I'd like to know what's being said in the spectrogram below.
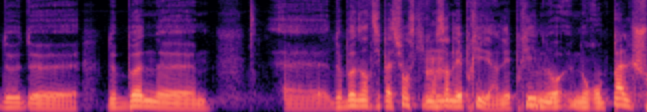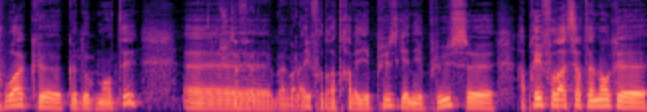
de, de, de bonnes euh, de bonnes anticipations en ce qui mhm. concerne les prix. Hein. Les prix mhm. n'auront pas le choix que, que d'augmenter. Euh, ben voilà, il faudra travailler plus, gagner plus. Euh, après, il faudra certainement que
